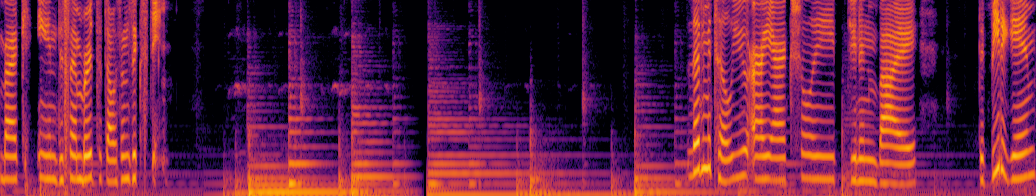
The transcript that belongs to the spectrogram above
back in December 2016. Let me tell you, I actually didn't buy the video game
